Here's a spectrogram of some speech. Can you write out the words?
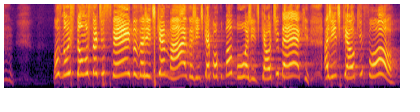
Nós não estamos satisfeitos, a gente quer mais, a gente quer coco bambu, a gente quer outback, a gente quer o que for.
